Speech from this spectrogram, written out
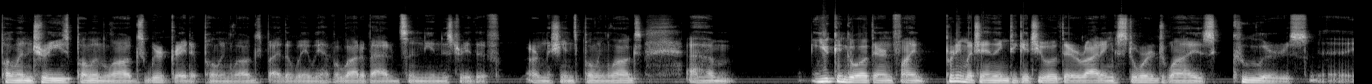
pulling trees pulling logs we're great at pulling logs by the way we have a lot of ads in the industry that our machines pulling logs um, you can go out there and find pretty much anything to get you out there riding storage wise coolers uh,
